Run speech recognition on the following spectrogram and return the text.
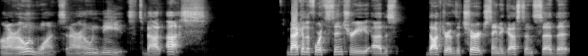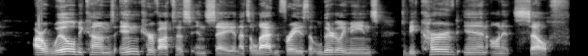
on our own wants and our own needs. It's about us. Back in the fourth century, uh, this doctor of the church, St. Augustine, said that our will becomes incurvatus in se, and that's a Latin phrase that literally means to be curved in on itself.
